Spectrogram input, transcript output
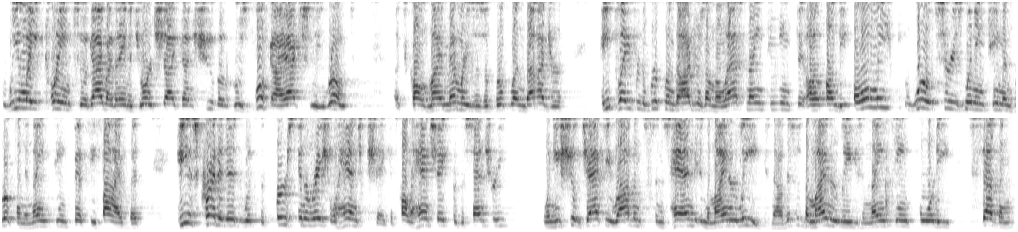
we laid claim to a guy by the name of George Shotgun Shuba, whose book I actually wrote it's called My Memories as a Brooklyn Dodger. He played for the Brooklyn Dodgers on the last 19 on the only World Series winning team in Brooklyn in 1955. But he is credited with the first interracial handshake. It's called a handshake for the century when he shook Jackie Robinson's hand in the minor leagues. Now, this is the minor leagues in 1947.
